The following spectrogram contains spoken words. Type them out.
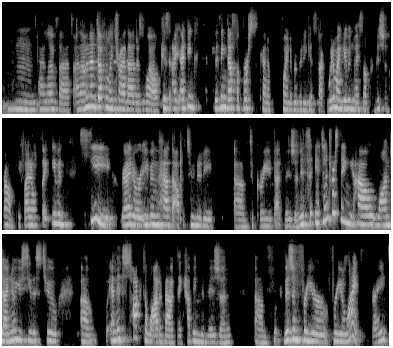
Mm, I love that. I'm gonna definitely try that as well because I, I think I think that's the first kind of point everybody gets stuck. What am I giving myself permission from if I don't like even see right or even had the opportunity um, to create that vision? It's it's interesting how Wanda. I know you see this too, um, and it's talked a lot about like having the vision, um, for, vision for your for your life, right?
